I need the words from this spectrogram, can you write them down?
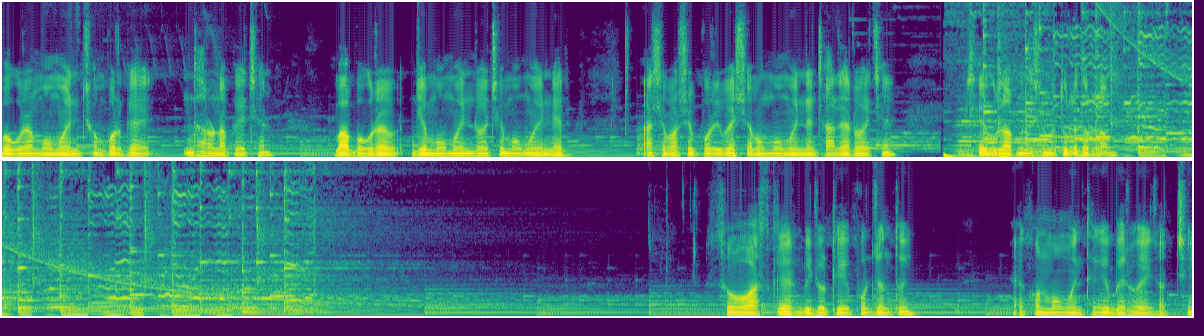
বগুড়ার মোমোইন সম্পর্কে ধারণা পেয়েছেন বা বগুড়ার যে মোমোইন রয়েছে মোমোইনের আশেপাশে পরিবেশ এবং মোমোইনের যা যা রয়েছে, সেগুলো আপনাদের সামনে তুলে ধরলাম। সো আজকের ভিডিওটি এই পর্যন্তই। এখন মোমেন্ট থেকে বের হয়ে যাচ্ছি।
